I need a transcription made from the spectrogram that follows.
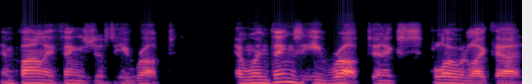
and finally things just erupt. And when things erupt and explode like that,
